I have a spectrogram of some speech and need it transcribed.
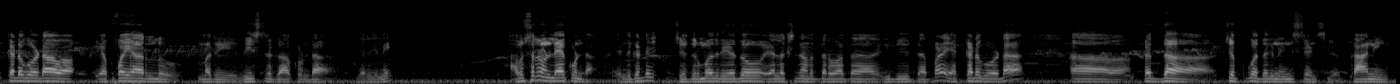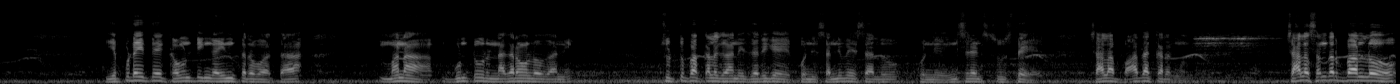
ఎక్కడ కూడా ఎఫ్ఐఆర్లు మరి రిజిస్టర్ కాకుండా జరిగినాయి. అవసరం లేకుండా ఎందుకంటే చెదురుమదురు ఏదో ఎలక్షన్ అన్న తర్వాత ఇది తప్ప ఎక్కడ కూడా పెద్ద చెప్పుకోదగిన ఇన్సిడెంట్స్ లేవు. కానీ ఎప్పుడైతే కౌంటింగ్ అయిన తర్వాత మన గుంటూరు నగరంలో కానీ చుట్టుపక్కల కానీ జరిగే కొన్ని సన్నివేశాలు కొన్ని ఇన్సిడెంట్స్ చూస్తే చాలా బాధాకరంగా ఉంది. చాలా సందర్భాల్లో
